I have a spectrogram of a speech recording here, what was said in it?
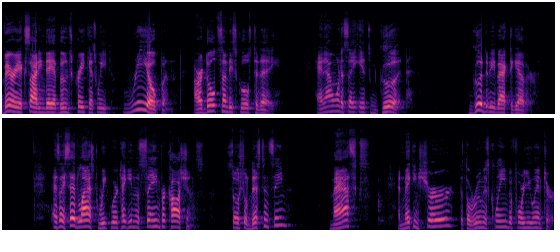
very exciting day at Boones Creek as we reopen our adult Sunday schools today. And I want to say it's good. Good to be back together. As I said last week, we're taking the same precautions social distancing, masks, and making sure that the room is clean before you enter.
